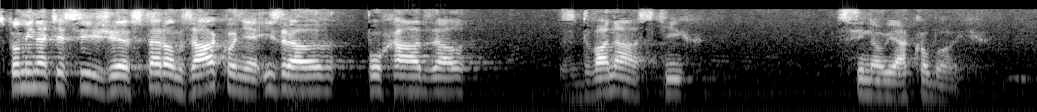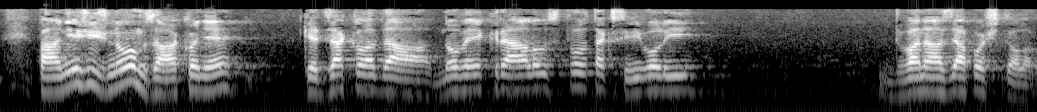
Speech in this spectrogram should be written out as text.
Spomínate si, že v starom zákone Izrael pochádzal z 12 synov Jakobových. Pán Ježiš v novom zákone, keď zakladá nové kráľovstvo, tak si vyvolí 12 apoštolov.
